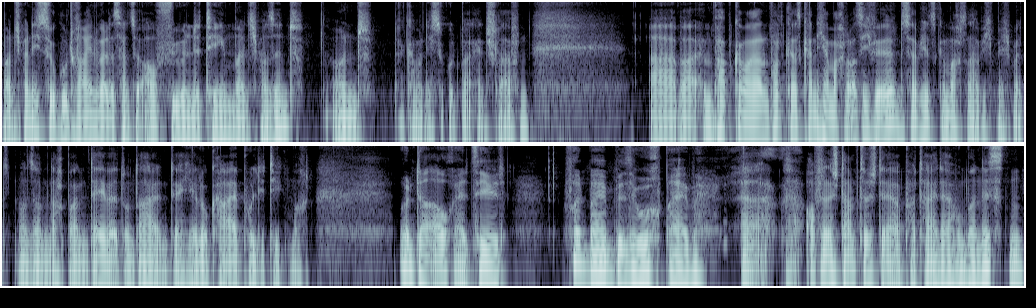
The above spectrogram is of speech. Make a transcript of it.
manchmal nicht so gut rein, weil das halt so auffühlende Themen manchmal sind. Und da kann man nicht so gut bei einschlafen. Aber im Pappkameraden-Podcast kann ich ja machen, was ich will. Das habe ich jetzt gemacht. Dann habe ich mich mit unserem Nachbarn David unterhalten, der hier Lokalpolitik macht. Und da auch erzählt von meinem Besuch beim äh, offenen Stammtisch der Partei der Humanisten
